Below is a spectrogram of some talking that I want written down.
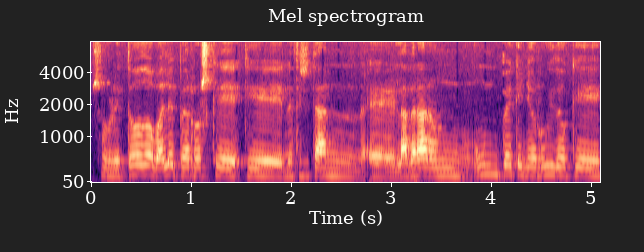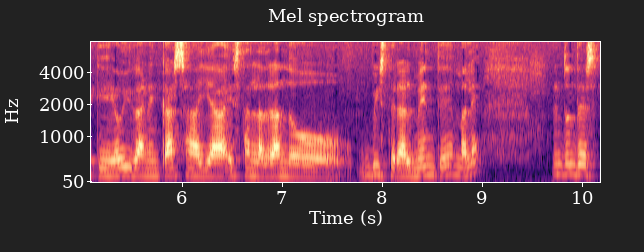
sobre todo, ¿vale? Perros que, necesitan eh, ladrar un, pequeño ruido que, oigan en casa ya están ladrando visceralmente, ¿vale? Entonces,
